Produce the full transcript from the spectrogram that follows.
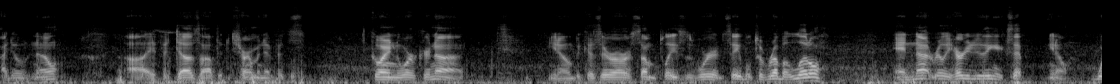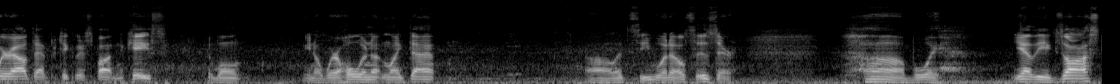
I don't know. Uh, if it does I'll have to determine if it's going to work or not you know because there are some places where it's able to rub a little and not really hurt anything except you know wear out that particular spot in the case. It won't you know, wear a hole or nothing like that. Uh, let's see what else is there. Oh boy. Yeah, the exhaust.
